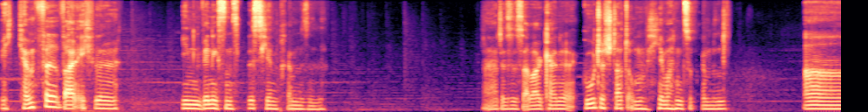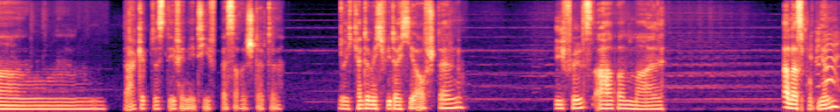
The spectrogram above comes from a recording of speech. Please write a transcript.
Ich kämpfe, weil ich will ihn wenigstens ein bisschen bremsen. Ja, das ist aber keine gute Stadt, um jemanden zu bremsen. Ähm, da gibt es definitiv bessere Städte. Also ich könnte mich wieder hier aufstellen. Ich will es aber mal anders probieren.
